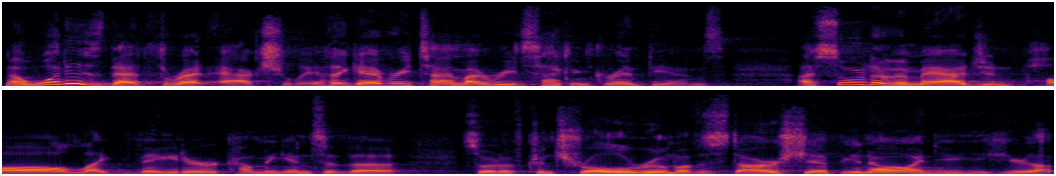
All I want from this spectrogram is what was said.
Now, what is that threat actually? I think every time I read 2 Corinthians, I sort of imagine Paul like Vader coming into the sort of control room of a starship, you know, and you, you hear the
